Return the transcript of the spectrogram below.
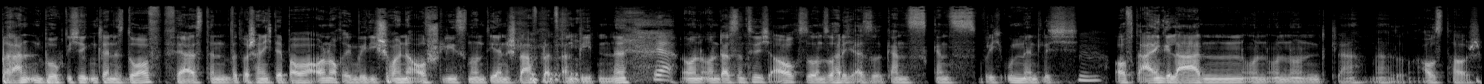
Brandenburg durch irgendein kleines Dorf fährst, dann wird wahrscheinlich der Bauer auch noch irgendwie die Scheune aufschließen und dir einen Schlafplatz anbieten. Ne? ja. Und und das ist natürlich auch so. Und so hatte ich also ganz, ganz wirklich unendlich mhm. oft eingeladen und, und und, und klar, also Austausch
